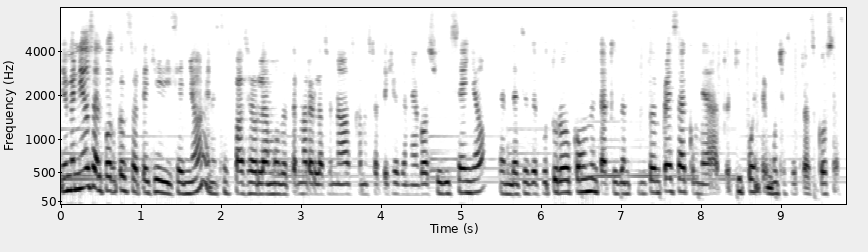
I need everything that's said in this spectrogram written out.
Bienvenidos al podcast Estrategia y Diseño. En este espacio hablamos de temas relacionados con estrategias de negocio y diseño, tendencias de futuro, cómo aumentar tus ventas en tu empresa, cómo a tu equipo, entre muchas otras cosas.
